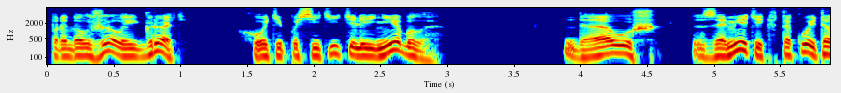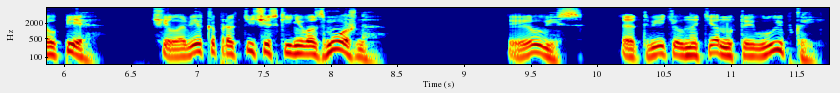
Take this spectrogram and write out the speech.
продолжала играть, хоть и посетителей не было. Да уж, заметить в такой толпе человека практически невозможно. Элвис ответил натянутой улыбкой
